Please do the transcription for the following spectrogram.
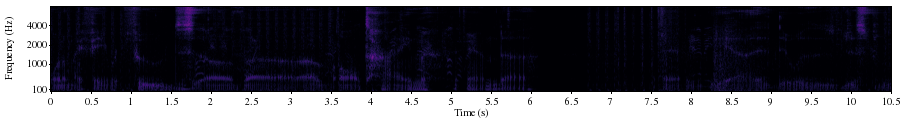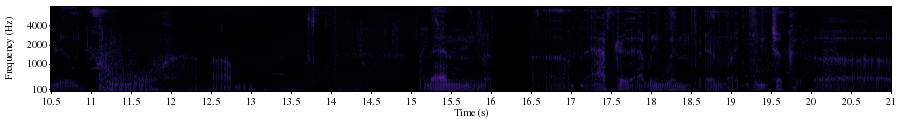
one of my favorite foods of, uh, of all time, and. Uh, and yeah, it, it was just really cool. Um, then um, after that, we went and like we took uh,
